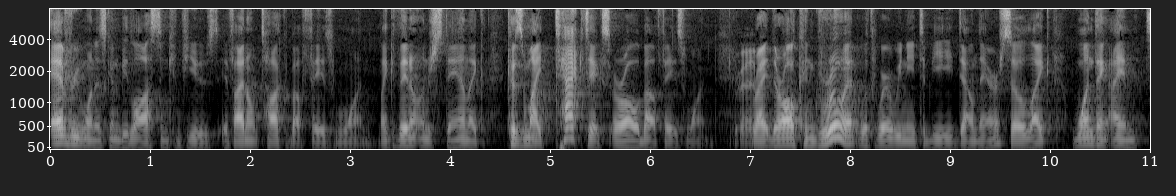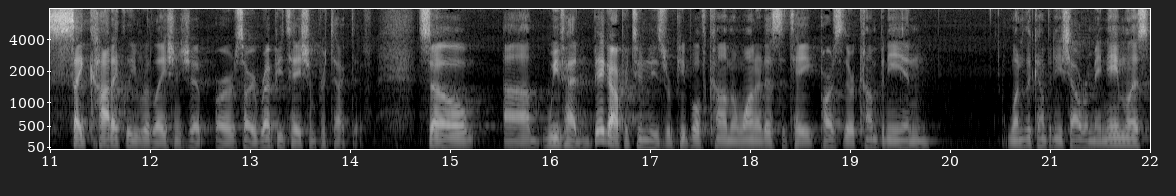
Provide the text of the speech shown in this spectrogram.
everyone is going to be lost and confused if I don't talk about phase one. Like if they don't understand, like because my tactics are all about phase one, Right. right. They're all congruent with where we need to be down there. So like one thing, I am psychotically relationship or sorry reputation protective. So um, we've had big opportunities where people have come and wanted us to take parts of their company and one of the companies shall remain nameless,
